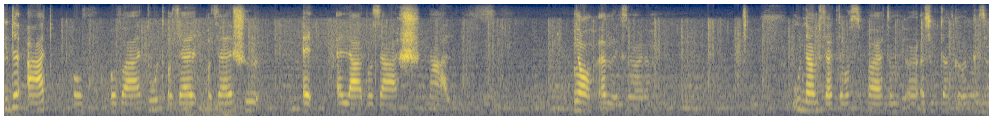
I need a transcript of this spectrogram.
Lögd át a, a váltót az, el, az első el, elágazásnál. Ja, emlékszem erre. Úgy nem szerettem azt a pályát, ami ezután következik.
